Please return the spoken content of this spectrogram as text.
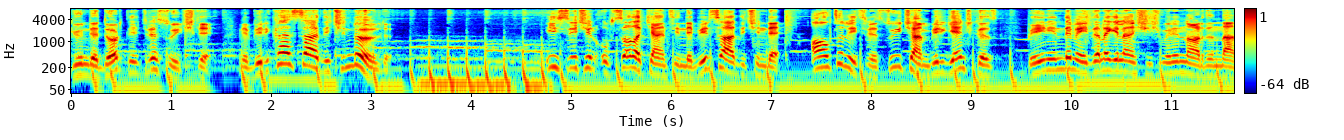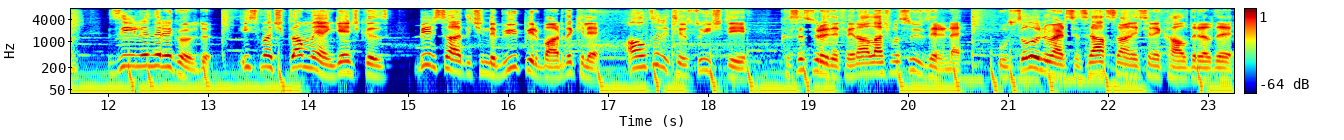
günde 4 litre su içti ve birkaç saat içinde öldü. İsveç'in Uppsala kentinde bir saat içinde 6 litre su içen bir genç kız beyninde meydana gelen şişmenin ardından zehirlenerek öldü. İsmi açıklanmayan genç kız bir saat içinde büyük bir bardak ile 6 litre su içtiği kısa sürede fenalaşması üzerine Uppsala Üniversitesi Hastanesi'ne kaldırıldı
